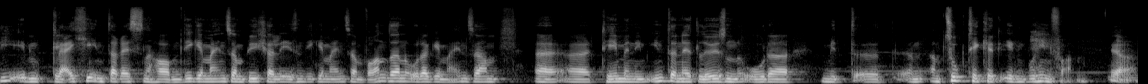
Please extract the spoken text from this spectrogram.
die eben gleiche Interessen haben, die gemeinsam Bücher lesen, die gemeinsam wandern oder gemeinsam äh, äh, Themen im Internet lösen oder mit äh, am Zugticket irgendwo hinfahren. Ja.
